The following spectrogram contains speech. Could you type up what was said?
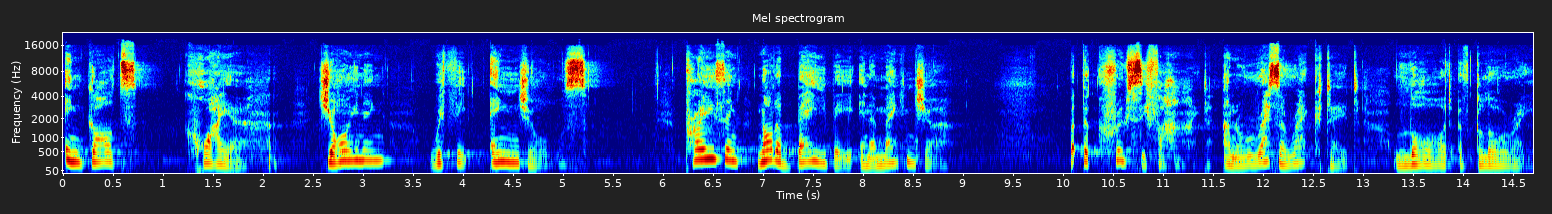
In God's choir, joining with the angels, praising not a baby in a manger, but the crucified and resurrected Lord of glory.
